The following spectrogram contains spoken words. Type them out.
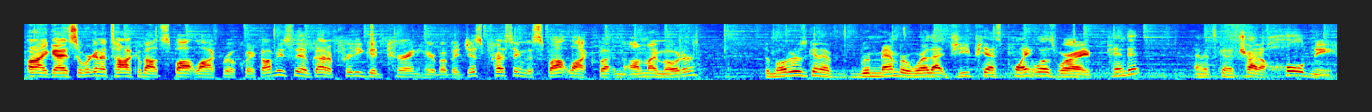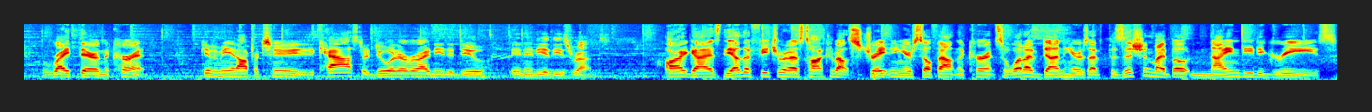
All right guys, so we're gonna talk about spot lock real quick. Obviously I've got a pretty good current here, but by just pressing the spot lock button on my motor, the motor is going to remember where that GPS point was where I pinned it and it's going to try to hold me right there in the current giving me an opportunity to cast or do whatever I need to do in any of these runs. Alright guys, the other feature when I was talking about straightening yourself out in the current, so what I've done here is I've positioned my boat 90 degrees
